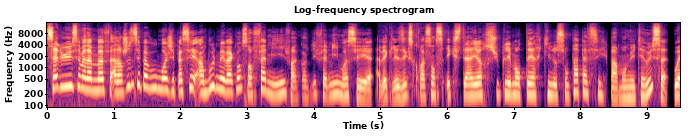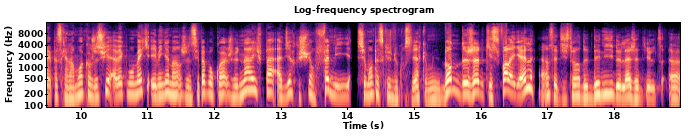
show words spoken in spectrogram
Salut, c'est Madame Meuf. Alors je ne sais pas vous, moi j'ai passé un bout de mes vacances en famille. Enfin quand je dis famille, moi c'est avec les excroissances extérieures supplémentaires qui ne sont pas passées par mon utérus. Ouais, parce qu'alors moi quand je suis avec mon mec et mes gamins, je ne sais pas pourquoi, je n'arrive pas à dire que je suis en famille. Sûrement parce que je nous considère comme une bande de jeunes qui se font la gueule. Hein, cette histoire de déni de l'âge adulte. Hein,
